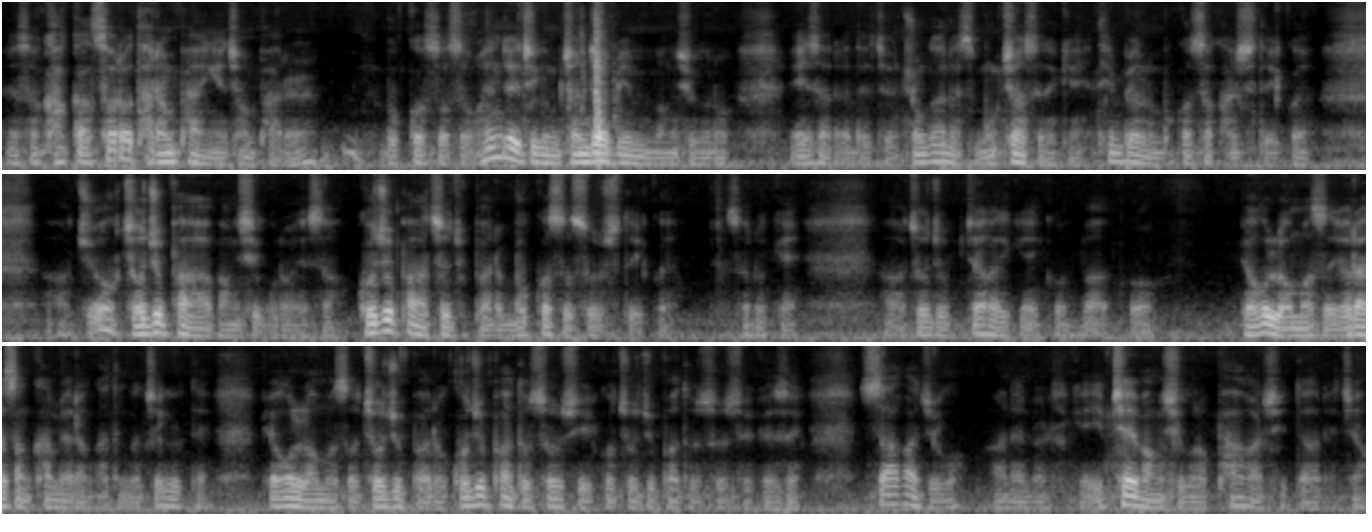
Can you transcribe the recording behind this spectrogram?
그래서 각각 서로 다른 파형의 전파를 묶어 써서 현재 지금 전자빔 방식으로 A사라든지 중간에서 뭉쳐서 이렇게 팀별로 묶어서 갈 수도 있고요. 어, 쭉 저주파 방식으로 해서 고주파 저주파를 묶어서 쏠 수도 있고요. 그래서 이렇게 어, 저주자가 이렇게 있고 뭐, 뭐 벽을 넘어서 열화상 카메라 같은 거 찍을 때 벽을 넘어서 저주파로 고주파도 쏠 수 있고 저주파도 쏠 수 있고 해서 싸가지고 안에를 이렇게 입체 방식으로 파악할 수 있다 그랬죠.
